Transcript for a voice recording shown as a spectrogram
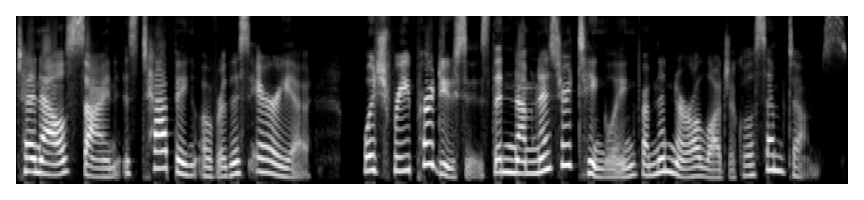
Tinel's sign is tapping over this area, which reproduces the numbness or tingling from the neurological symptoms.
